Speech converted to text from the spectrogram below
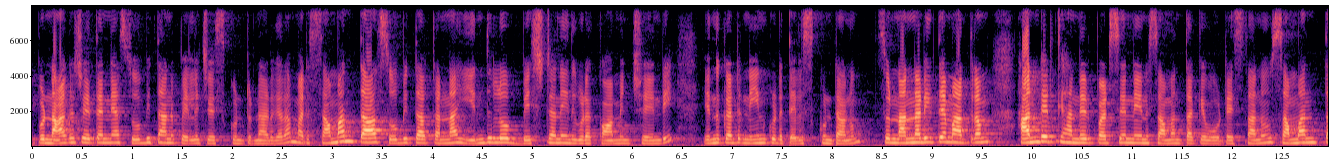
ఇప్పుడు నాగ చైతన్య శోభితాను పెళ్ళి చేసుకుంటున్నాడు కదా మరి సమంత శోభిత కన్నా ఎందులో బెస్ట్ అనేది కూడా కామెంట్ చేయండి. ఎందుకంటే నేను కూడా తెలుసుకుంటాను. సో నన్ను అడిగితే మాత్రం హండ్రెడ్కి హండ్రెడ్ పర్సెంట్ నేను సమంతకే ఓటేస్తాను. సమంత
